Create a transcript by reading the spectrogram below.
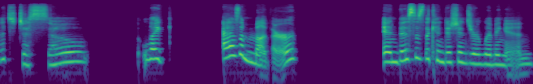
That's just so like as a mother and this is the conditions you're living in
